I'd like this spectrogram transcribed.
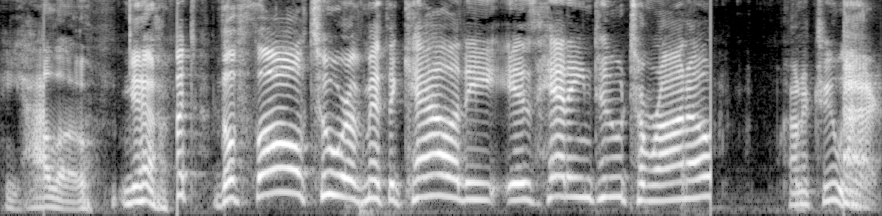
He Hello. Yeah. But the fall tour of Mythicality is heading to Toronto. Kind of chewy.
